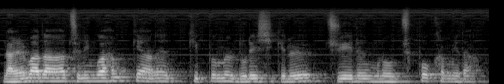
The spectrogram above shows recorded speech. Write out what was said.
날마다 주님과 함께하는 기쁨을 누리시기를 주의 이름으로 축복합니다.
